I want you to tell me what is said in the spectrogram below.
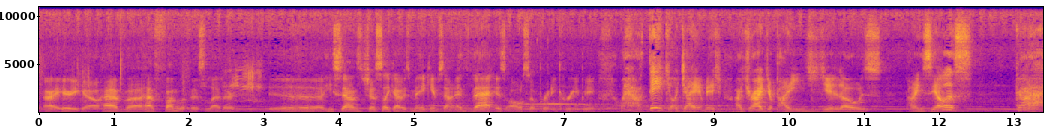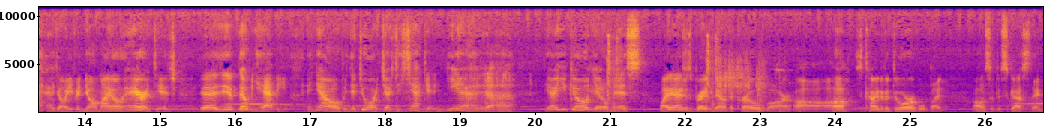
Alright, here you go. Have uh, have fun with this leather. Ugh, he sounds just like I was making him sound, and that is also pretty creepy. Wow, thank you, Giant Mish. I tried your pine zillos. Pine zillos? God, I don't even know my own heritage. Yeah, they'll be happy. And now open the door just a second. Yeah, uh, there you go, little miss. Why didn't I just break it down with the crowbar? Aww, it's kind of adorable, but also disgusting.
